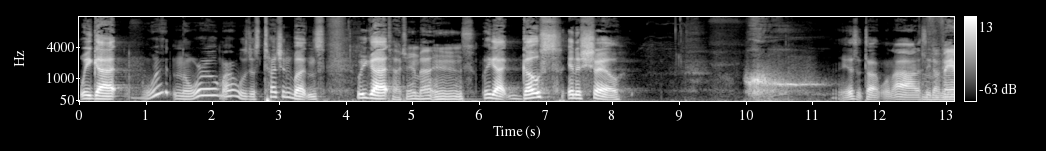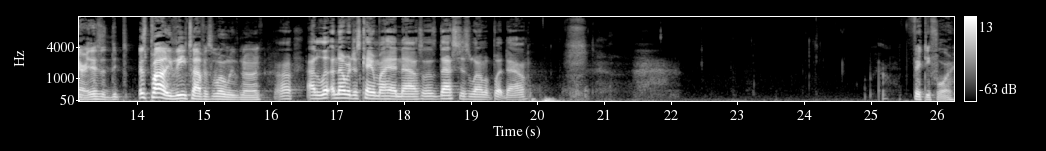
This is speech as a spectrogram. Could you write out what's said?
we got what in the world? I was just touching buttons. We got Touching buttons. we got Ghosts in a Shell. Yeah, is a tough one. I honestly don't know. Very. This is the, it's probably the toughest one we've done. Uh, I li- a number just came in my head now, so that's just what I'm gonna put down. Fifty-four.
